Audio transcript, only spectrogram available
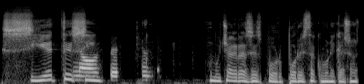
Siete, Muchas gracias por, por esta comunicación.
